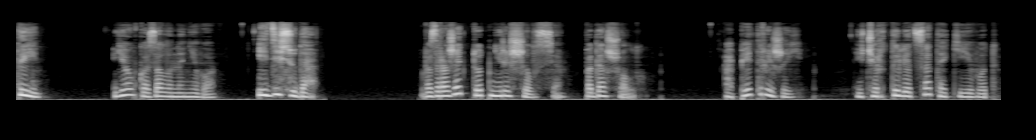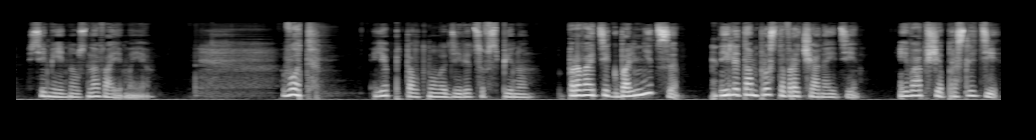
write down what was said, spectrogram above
«Ты!» — я указала на него. «Иди сюда!» Возражать тот не решился, подошел. Опять рыжий. И черты лица такие вот, семейно узнаваемые. «Вот!» — я подтолкнула девицу в спину. «Проводи к больнице или там просто врача найди. И вообще проследи,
